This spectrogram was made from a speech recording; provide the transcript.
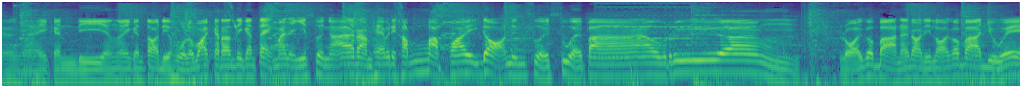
ยังไงกันดียังไงกันต่อดีโหแล้วว่าการันตีกันแต่งมาอย่างนี้สวยงามอารามแท้ไปเลยครับหมับควายดอกหนึ่งสวยๆเปล่าเรื่องร้อยกว่าบาทนะดอกนี้ร้อยกว่าบาทอยู่เว้ย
